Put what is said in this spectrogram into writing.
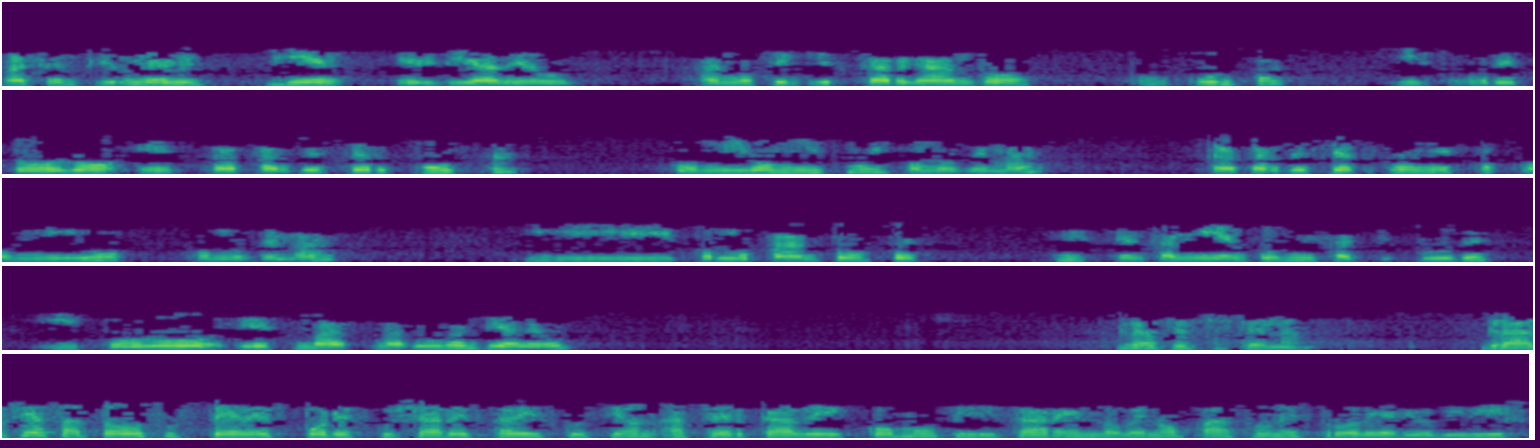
a sentirme bien el día de hoy, a no seguir cargando con culpas y sobre todo es tratar de ser justa conmigo mismo y con los demás, tratar de ser honesta conmigo, con los demás y por lo tanto pues mis pensamientos, mis actitudes y todo es más maduro el día de hoy. Gracias, Gisela. Gracias a todos ustedes por escuchar esta discusión acerca de cómo utilizar el noveno paso en nuestro diario vivir.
